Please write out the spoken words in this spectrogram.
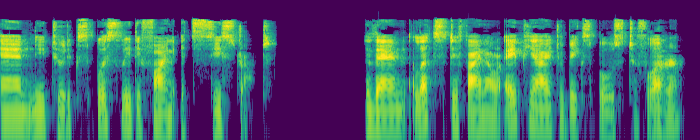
and need to explicitly define its C struct. Then let's define our API to be exposed to Flutter,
